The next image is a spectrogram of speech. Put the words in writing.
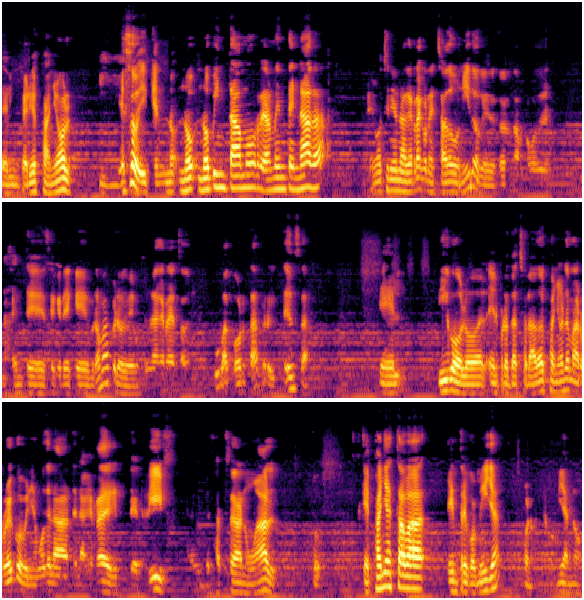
Imperio Español. Y eso, y que no, no, pintamos realmente nada. Hemos tenido una guerra con Estados Unidos, que tampoco la gente se cree que es broma, pero hemos tenido una guerra de Estados Unidos Cuba, corta, pero intensa. El, digo, el protectorado español de Marruecos, veníamos de la, de la guerra del de Rif, el desastre anual. España estaba, entre comillas, bueno, entre comillas no,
